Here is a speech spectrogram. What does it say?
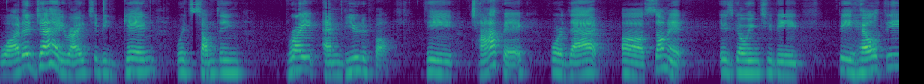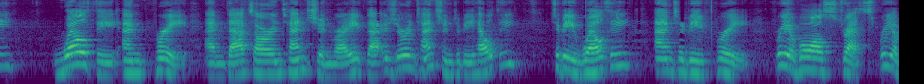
What a day, right? To begin with something bright and beautiful. The topic for that uh, summit is going to be be healthy, wealthy, and free. And that's our intention, right? That is your intention to be healthy, to be wealthy, and to be free. Free of all stress, free of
